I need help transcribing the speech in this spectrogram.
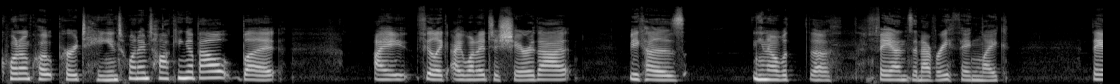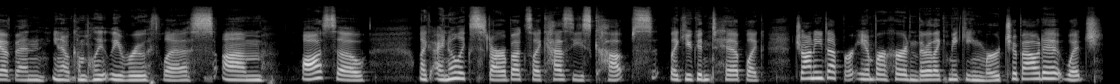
quote unquote pertain to what I'm talking about, but I feel like I wanted to share that because, you know, with the fans and everything, like, they have been, you know, completely ruthless. Um, also, like I know like Starbucks like has these cups like you can tip like Johnny Depp or Amber Heard and they're like making merch about it, which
